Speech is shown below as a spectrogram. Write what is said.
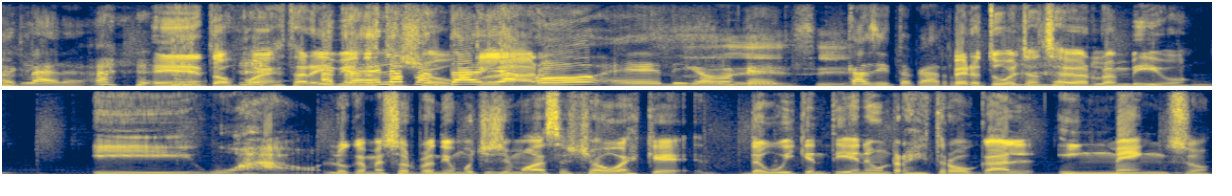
ahí. claro, claro. Eh, todos pueden estar ahí a viendo este la show, pantalla claro. o eh, digamos Sí, que sí. casi tocarlo. Pero tuve chance de verlo en vivo. Y wow, lo que me sorprendió muchísimo de ese show es que The Weeknd tiene un registro vocal inmenso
